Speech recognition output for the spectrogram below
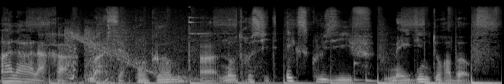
à la halakha. Masser.com, un autre site exclusif made in TorahBox.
